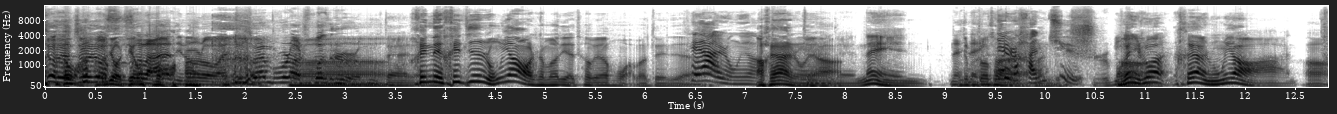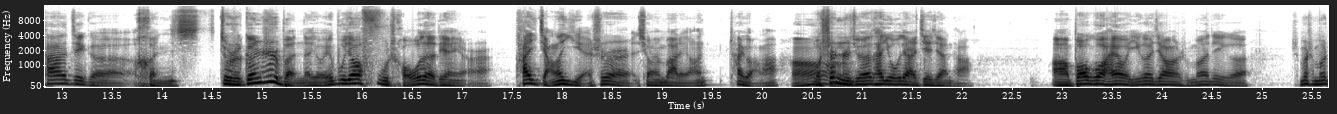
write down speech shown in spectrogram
就就就就死兰，你知道吧？你虽然不知道说的是什么，对，黑那黑金荣耀什么的也特别火吧？最近黑暗荣耀啊，黑暗荣耀对，那那那那是韩剧我跟你说，《黑暗荣耀》啊，啊，它这个很就是跟日本的有一部叫《复仇》的电影，它讲的也是校园霸凌，差远了。啊我甚至觉得它有点借鉴它啊，包括还有一个叫什么这个什么什么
